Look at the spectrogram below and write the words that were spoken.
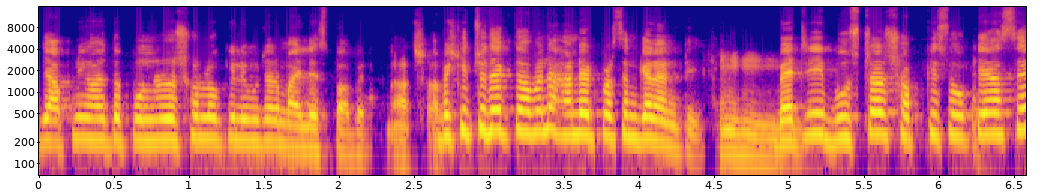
যে আপনি হয়তো পনেরো ষোলো কিলোমিটার মাইলেজ পাবেন। আচ্ছা আপনি কিছু দেখতে হবে না hundred percent guarantee. Battery booster সবকিছু ওকে আছে।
